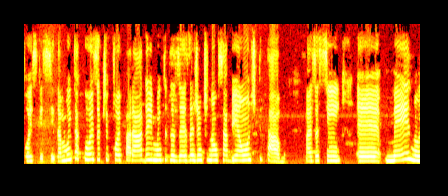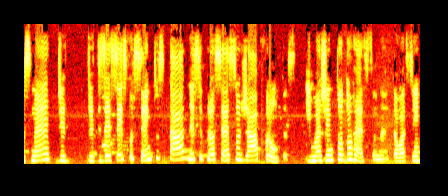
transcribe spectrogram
foi esquecida, muita coisa que foi parada e muitas das vezes a gente não sabia onde que estava. Mas, assim, é, menos, né, de, de 16% está nesse processo já prontas imagine todo o resto, né? Então, assim,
